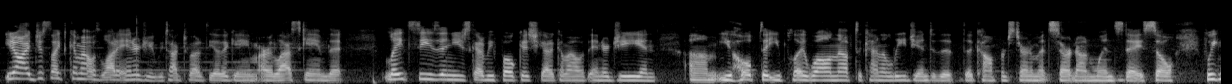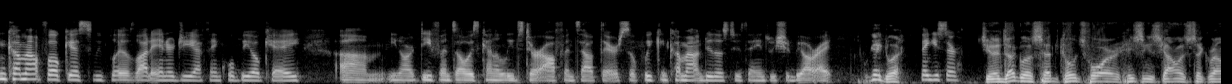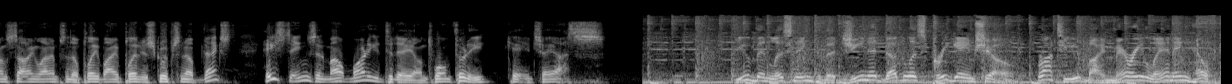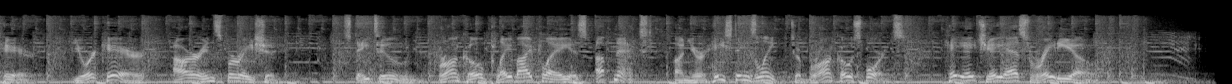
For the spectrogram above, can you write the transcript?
You know, I'd just like to come out with a lot of energy. We talked about it the other game, our last game, that late season, you just got to be focused. You got to come out with energy, and um, you hope that you play well enough to kind of lead you into the, the conference tournament starting on Wednesday. So if we can come out focused, we play with a lot of energy, I think we'll be okay. Um, you know, our defense always kind of leads to our offense out there. So if we can come out and do those two things, we should be all right. Okay, good luck. Thank you, sir. Gina Douglas, head coach for Hastings College. Stick around, starting lineups and the play-by-play description up next. Hastings and Mount Marty today on 1230 KHAS. You've been listening to the Gina Douglas pregame show, brought to you by Mary Lanning Healthcare. Your care, our inspiration. Stay tuned. Bronco play by play is up next on your Hastings link to Bronco Sports, KHAS Radio.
